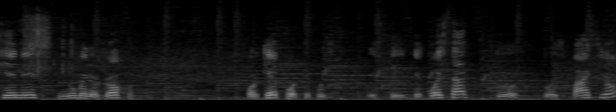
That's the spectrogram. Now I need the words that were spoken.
tienes números rojos. ¿Por qué? Porque pues este, te cuesta tu, espacio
